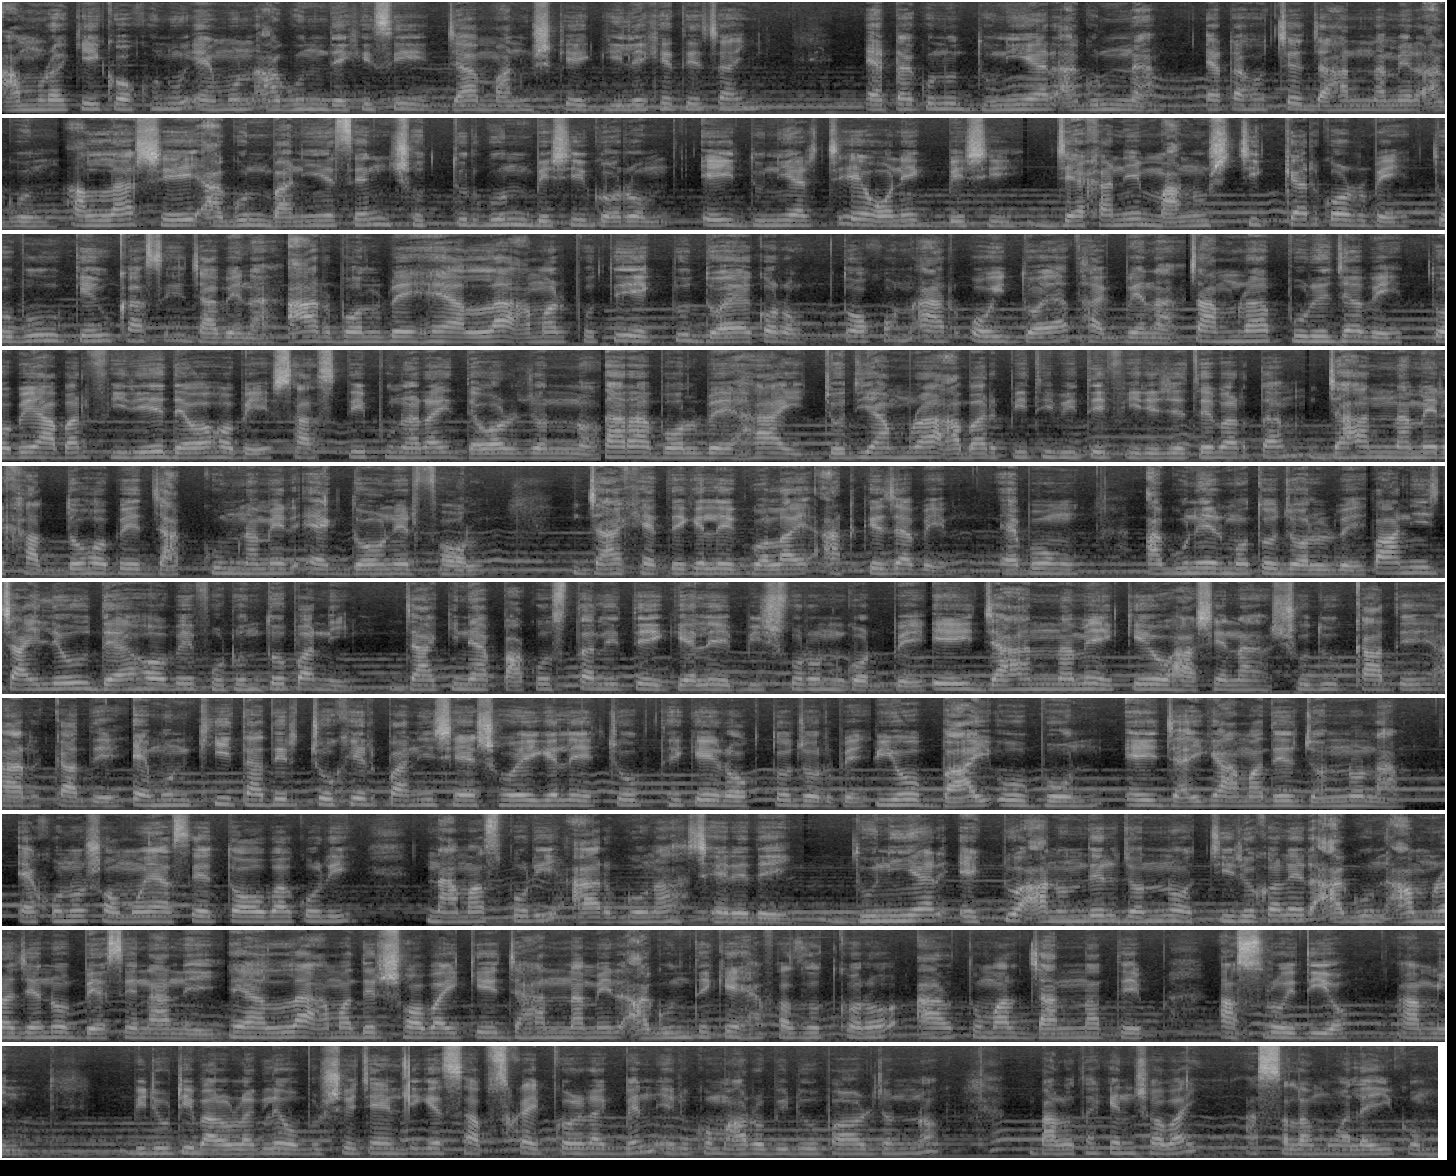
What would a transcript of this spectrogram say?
আমরা কি কখনো এমন আগুন দেখেছি যা মানুষকে গিলে খেতে চাই এটা কোনো দুনিয়ার আগুন না, এটা হচ্ছে জাহান নামের আগুন। আল্লাহ সেই আগুন বানিয়েছেন সত্তর গুণ বেশি গরম, এই দুনিয়ার চেয়ে অনেক বেশি। যেখানে মানুষ চিৎকার করবে, তবুও কেউ কাছে যাবে না। আর বলবে, হে আল্লাহ, আমার প্রতি একটু দয়া করো। তখন আর ওই দয়া থাকবে না। চামড়া পুড়ে যাবে, তবে আবার ফিরিয়ে দেওয়া হবে শাস্তি পুনরায় দেওয়ার জন্য। তারা বলবে, হাই, যদি আমরা আবার পৃথিবীতে ফিরে যেতে পারতাম জাহান নামের খাদ্য হবে জাক্কুম নামের এক ধরনের ফল, যা খেতে গেলে গলায় আটকে যাবে এবং আগুনের মতো জ্বলবে। পানি চাইলেও দেয়া হবে ফুটন্ত পানি, যা কিনা পাকস্থলিতে গেলে বিস্ফোরণ ঘটবে। এই জাহান নামে কেউ হাসে না, শুধু কাঁদে আর কাঁদে। এমনকি তাদের চোখের পানি শেষ হয়ে গেলে চোখ থেকে রক্ত ঝরবে। প্রিয় ভাই ও বোন, এই জায়গা আমাদের জন্য না। এখনও সময় আছে তওবা করি, নামাজ পড়ি আর গোনা ছেড়ে দেই। দুনিয়ার একটু আনন্দের জন্য চিরকালের আগুন আমরা যেন বেছে না নেই। হে আল্লাহ, আমাদের সবাইকে জাহান্নামের আগুন থেকে হেফাজত করো আর তোমার জান্নাতে আশ্রয় দিও। আমিন। ভিডিওটি ভালো লাগলে অবশ্যই চ্যানেলটিকে সাবস্ক্রাইব করে রাখবেন। এরকম আরও ভিডিও পাওয়ার জন্য। ভালো থাকেন সবাই। আসসালামু আলাইকুম।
